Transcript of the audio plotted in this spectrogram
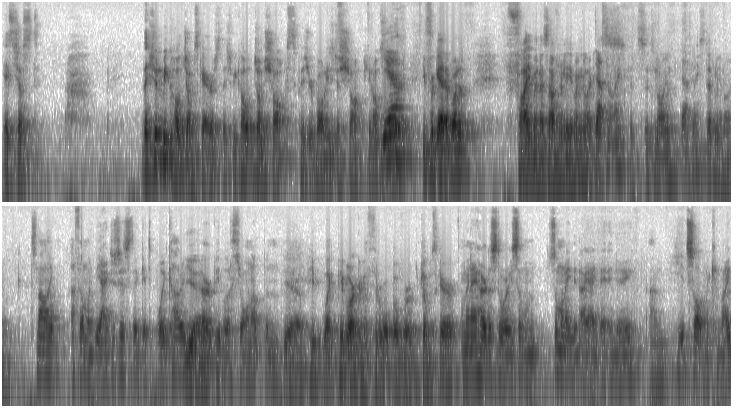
it's just. They shouldn't be called jump scares. They should be called jump shocks because your body's just shocked. You're not Yeah. scared. You forget about it five minutes after leaving. Like it's- Definitely. it's it's annoying. Definitely. It's definitely annoying. It's not like a film like The Exorcist that gets boycotted Yeah. or people are throwing up. And Yeah, people like people aren't going to throw up over a jump scare. I mean, I heard a story. Someone, someone I, I, I knew, um, he had saw it when it came out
